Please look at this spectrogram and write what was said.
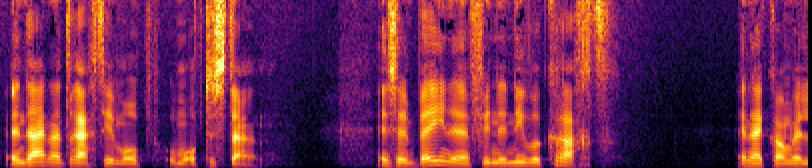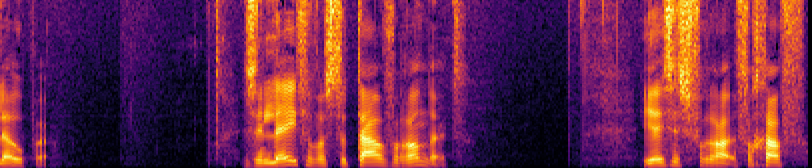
En daarna draagt hij hem op om op te staan. En zijn benen vinden nieuwe kracht. En hij kan weer lopen. Zijn leven was totaal veranderd. Jezus vergaf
